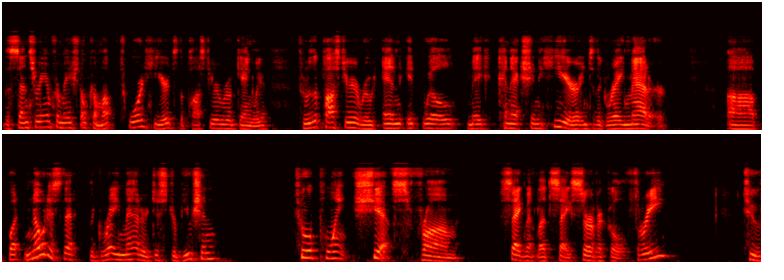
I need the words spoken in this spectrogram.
the sensory information will come up toward here to the posterior root ganglia through the posterior root and it will make connection here into the gray matter. Uh, but notice that the gray matter distribution to a point shifts from segment, let's say cervical 3 to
